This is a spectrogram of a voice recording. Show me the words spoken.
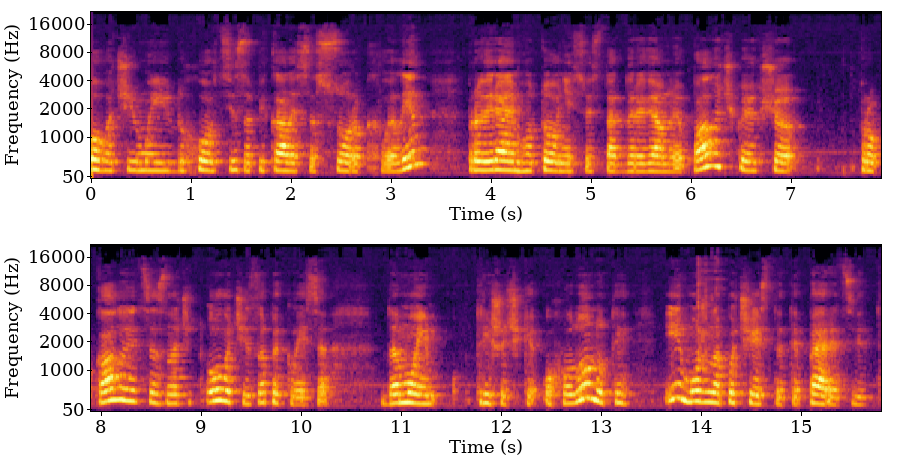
Овочі в моїй духовці запікалися 40 хвилин. Провіряємо готовність ось так дерев'яною паличкою. Якщо прокалується, значить овочі запеклися. Дамо їм трішечки охолонути і можна почистити перець від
